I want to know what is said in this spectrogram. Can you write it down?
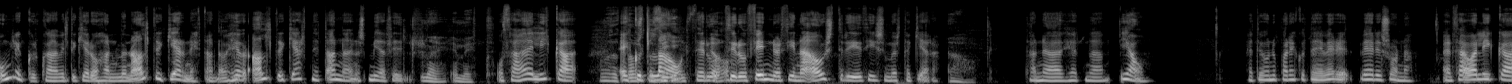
unglingur hvað hann vildi gera og hann mun aldrei gera neitt annað og hefur aldrei gert neitt annað en að smíða fylgur. Nei, einmitt. Og það er líka einhvern lán þegar þú finnur þína ástriði því sem þú ert að gera. Já þannig að hérna, já þetta var nú bara einhvern veginn verið, verið svona en það var líka,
